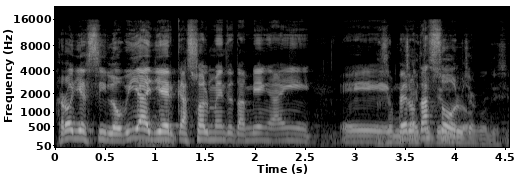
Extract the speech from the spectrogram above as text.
Roger sí lo vi ayer casualmente también ahí, eh, pero está tiene solo. mucha.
